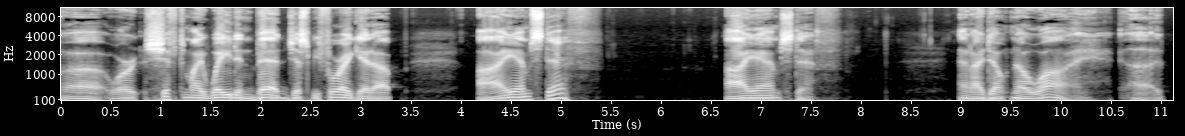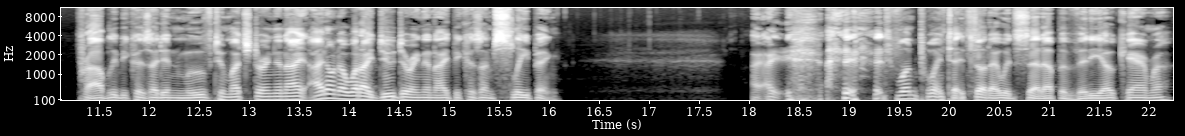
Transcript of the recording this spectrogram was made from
uh, or shift my weight in bed just before I get up, I am stiff. I am stiff. And I don't know why. Uh, probably because I didn't move too much during the night. I don't know what I do during the night because I'm sleeping. I, I at one point I thought I would set up a video camera,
